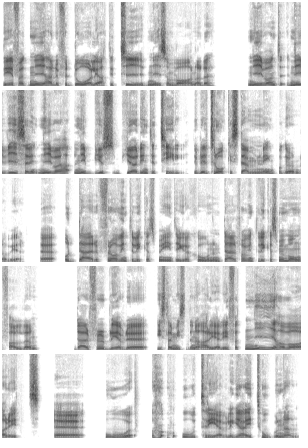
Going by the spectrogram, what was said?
det är för att ni hade för dålig attityd, ni som varnade. Ni, var inte, ni, visade, ni, var, ni bjöd inte till. Det blev tråkig stämning på grund av er. Eh, och Därför har vi inte lyckats med integrationen, därför har vi inte lyckats med mångfalden. Därför blev det islamisterna arga. Det är för att ni har varit eh, o, otrevliga i tonen.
